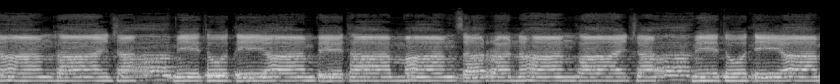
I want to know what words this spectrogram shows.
นังคายชามิทุติยามปิธรรมังสารนังคายชามิทุติยาม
